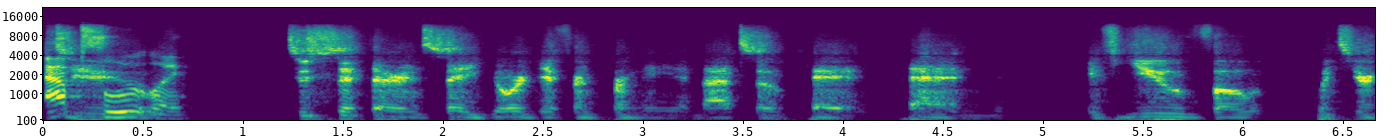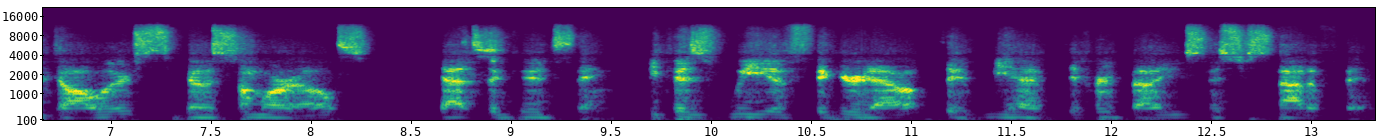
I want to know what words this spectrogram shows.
Absolutely. To, to sit there and say you're different from me and that's okay. And if you vote with your dollars to go somewhere else, that's a good thing because we have figured out that we have different values and it's just not a fit.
